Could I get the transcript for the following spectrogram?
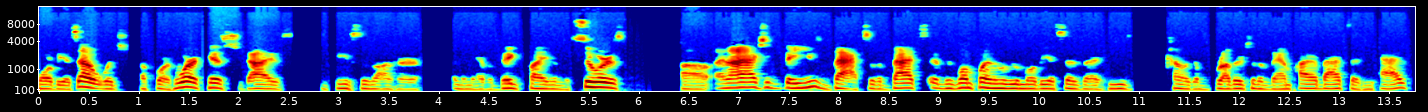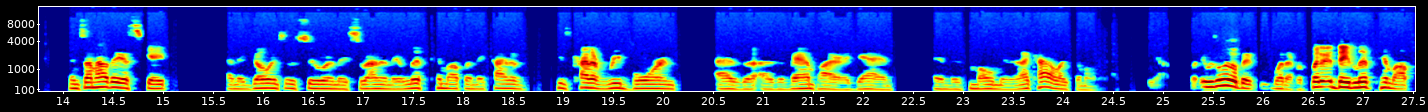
Morbius out, which of course worked. She dies, feasts on her, and then they have a big fight in the sewers. Uh, and I actually they use bats. So the bats. uh, There's one point in the movie Morbius says that he's kind of like a brother to the vampire bats that he has, and somehow they escape and they go into the sewer and they surround him. They lift him up and they kind of he's kind of reborn as a as a vampire again in this moment. And I kind of like the moment. Yeah, but it was a little bit whatever. But it, they lift him up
